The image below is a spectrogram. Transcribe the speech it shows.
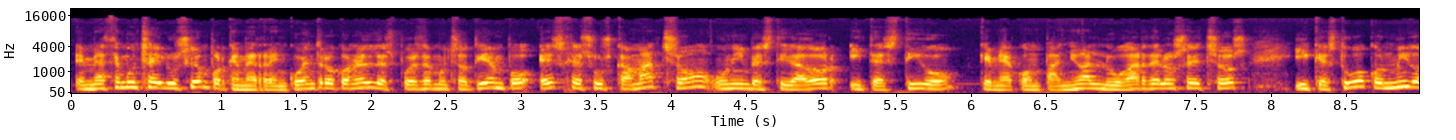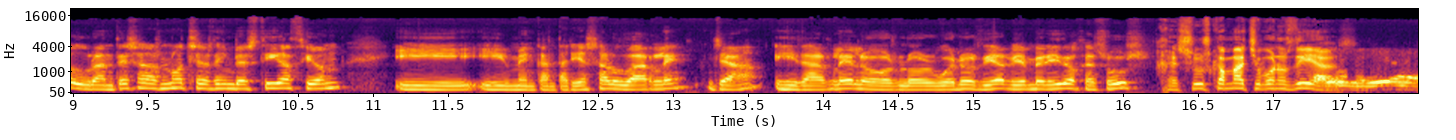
eh, me hace mucha ilusión porque me reencuentro con él después de mucho tiempo. Es Jesús Camacho, un investigador y testigo que me acompañó al lugar de los hechos y que estuvo conmigo durante esas noches de investigación y, me encantaría saludarle ya y darle los, los buenos días. Bienvenido, Jesús. Jesús Camacho, buenos días. Buenos días.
